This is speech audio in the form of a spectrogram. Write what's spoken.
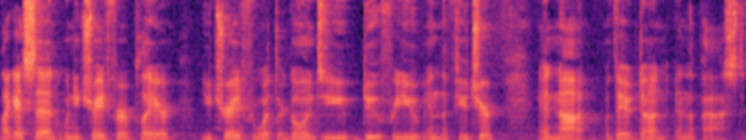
Like I said, when you trade for a player, you trade for what they're going to do for you in the future and not what they've done in the past.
